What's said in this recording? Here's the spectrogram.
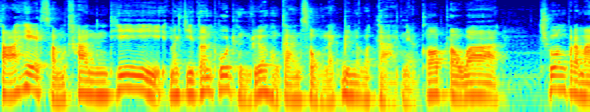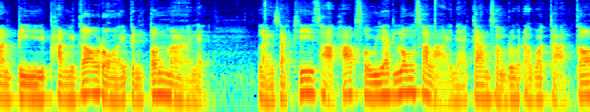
สาเหตุสำคัญที่เมื่อกี้ต้นพูดถึงเรื่องของการส่งนักบินอวกาศเนี่ยก็เพราะว่าช่วงประมาณปี 1900 เป็นต้นมาเนี่ยหลังจากที่สหภาพโซเวียตล่มสลายเนี่ยการสำรวจอวกาศก็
